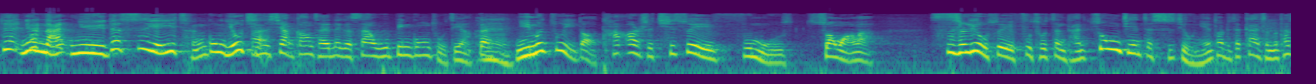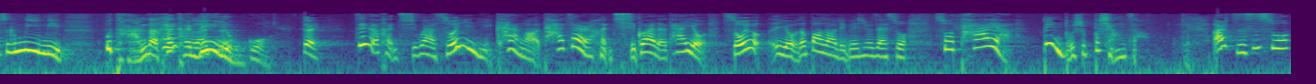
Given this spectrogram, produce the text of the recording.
对，你男女的事业一成功，尤其是像刚才那个三无冰公主这样，对，你们注意到，她二十七岁父母双亡了，四十六岁复出政坛，中间这十九年到底在干什么？他是个秘密不谈的，他肯定有过。对，这个很奇怪，所以你看啊，他这儿很奇怪的，他有所有有的报道里边就在说，说他呀，并不是不想找。而只是说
